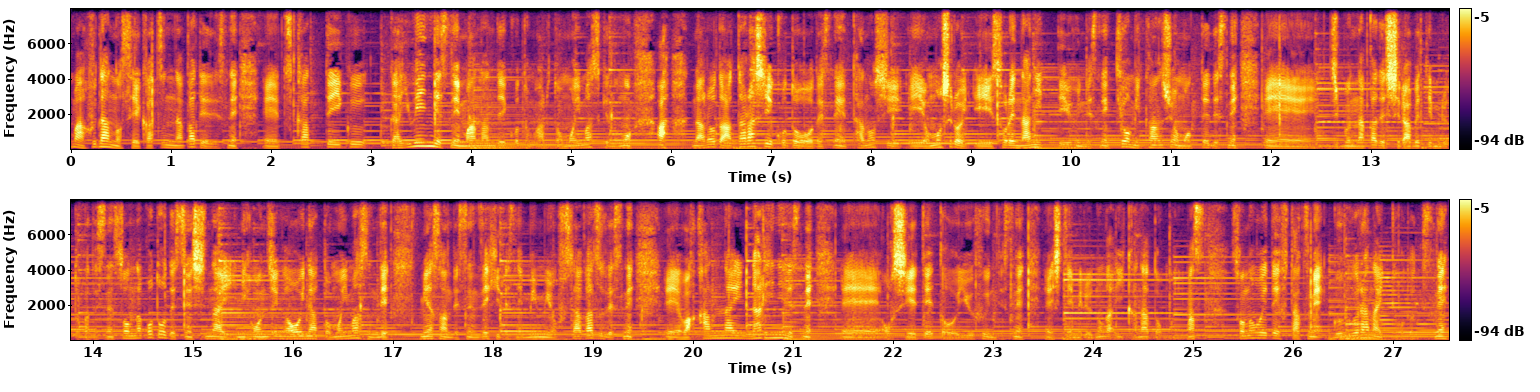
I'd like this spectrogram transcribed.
まあ普段の生活の中でですね、えー、使っていくがゆえにですね、学んでいくこともあると思いますけども、あ、なるほど、新しいことをですね、楽しい、えー、面白い、えー、それ何っていうふうにですね、興味関心を持ってですね、えー、自分の中で調べてみるとかですね、そんなことをですね、しない日本人が多いなと思いますんで、皆さんですね、ぜひですね、耳を塞がずですね、えー、わかんないなりにですね、えー、教えてというふうにですね、えー、してみるのがいいかなと思います。その上で2つ目、ググらないってことですね。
